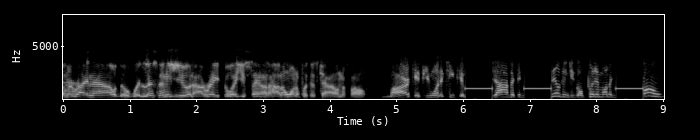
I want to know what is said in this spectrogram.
I mean, right now, the, with listening to you and I rate the way you sound, I don't want to put this guy on the phone. Mark, if you want to keep your job at the building, you go put him on the phone.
